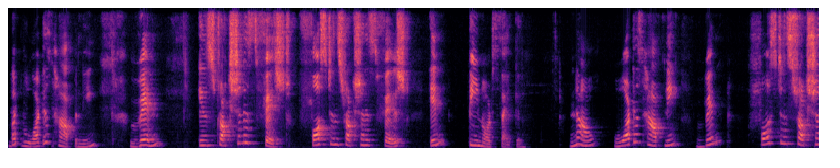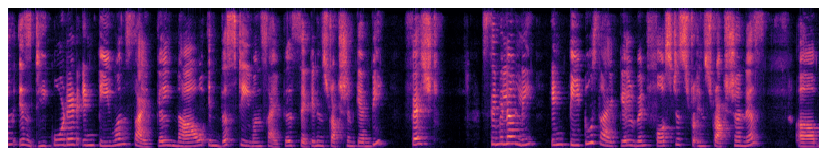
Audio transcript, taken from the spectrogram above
But what is happening when instruction is fetched, first instruction is fetched in T0 cycle. Now, what is happening when first instruction is decoded in T1 cycle, now in this T1 cycle, second instruction can be fetched. Similarly, in T2 cycle, when first instruction is uh,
